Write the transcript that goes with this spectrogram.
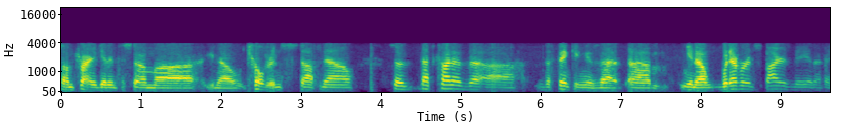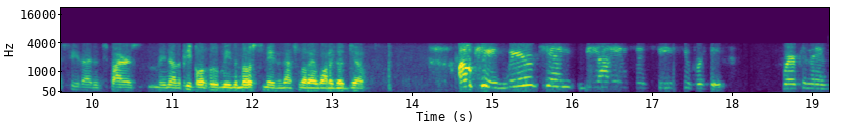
So I'm trying to get into some uh, you know children's stuff now. So that's kind of the uh, the thinking is that um, you know whatever inspires me, and if I see that inspires you know the people who mean the most to me, then that's what I want to go do. Okay, where can the audiences see Super Thief? Where can they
